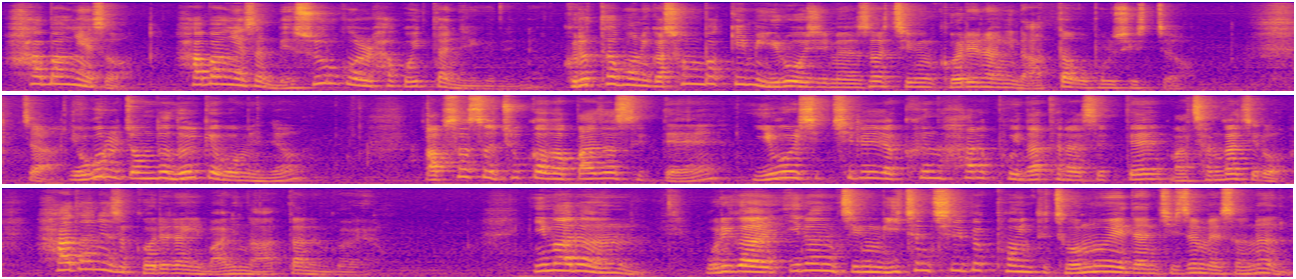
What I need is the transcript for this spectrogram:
하방에서 하방에서 매수를 하고 있다는 얘기거든요. 그렇다 보니까 손바뀜이 이루어지면서 지금 거래량이 낮다고 볼 수 있죠. 자 요거를 좀 더 넓게 보면요 앞서서 주가가 빠졌을 때 2월 17일날 큰 하락폭이 나타났을 때 마찬가지로 하단에서 거래량이 많이 나왔다는 거예요. 이 말은 우리가 이런 지금 2700포인트 전후에 대한 지점에서는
